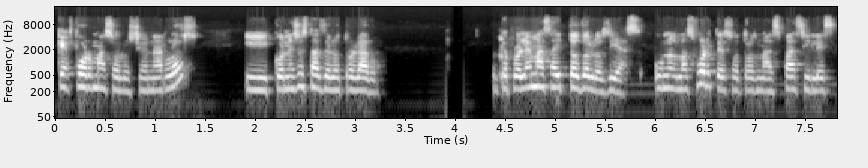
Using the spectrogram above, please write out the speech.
qué forma solucionarlos y con eso estás del otro lado. Porque problemas hay todos los días, unos más fuertes, otros más fáciles.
